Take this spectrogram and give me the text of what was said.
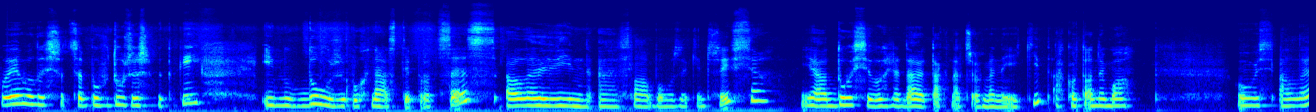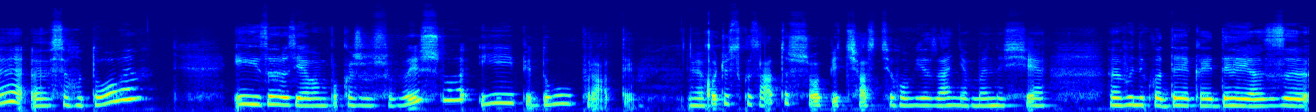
Виявилось, що це був дуже швидкий і ну, дуже пухнастий процес, але він, е, слава Богу, закінчився. Я досі виглядаю так, наче в мене є кіт, а кота нема. Ось, але е, все готове. І зараз я вам покажу, що вийшло, і піду прати. Е, Хочу сказати, що під час цього в'язання в мене ще виникла деяка ідея з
